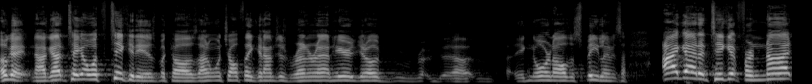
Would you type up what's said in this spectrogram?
Okay, now I got to tell you what the ticket is because I don't want y'all thinking I'm just running around here, you know, uh, ignoring all the speed limits. I got a ticket for not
